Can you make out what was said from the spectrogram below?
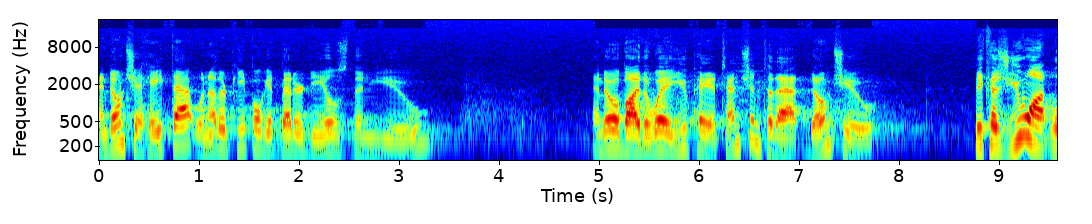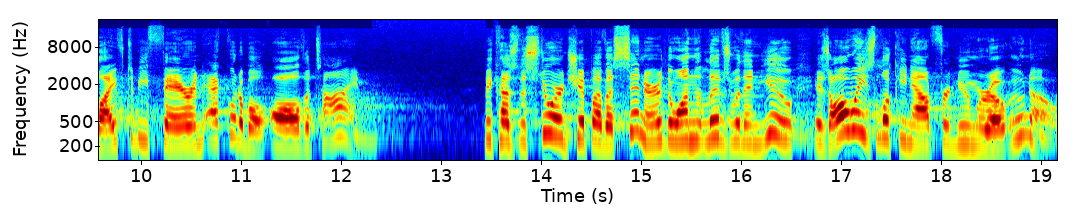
And don't you hate that when other people get better deals than you? And oh, by the way, you pay attention to that, don't you? Because you want life to be fair and equitable all the time. Because the stewardship of a sinner, the one that lives within you, is always looking out for numero uno,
